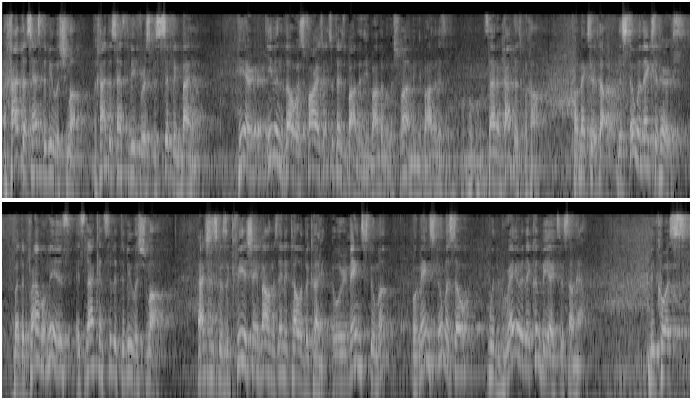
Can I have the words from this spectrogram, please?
A chatas has to be lishma. The chatas has to be for a specific bailam. Here, even though as far as that's what is bothered, you bother with lishma. I mean, you bother is it's not a chatas b'chal. What makes it no? The stuma makes it hers, but the problem is it's not considered to be lishma. Actually, because the kviya shem balam is any b'kayim. It will remain stuma. Will stuma. So with breyer, they could be yitzah somehow, because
